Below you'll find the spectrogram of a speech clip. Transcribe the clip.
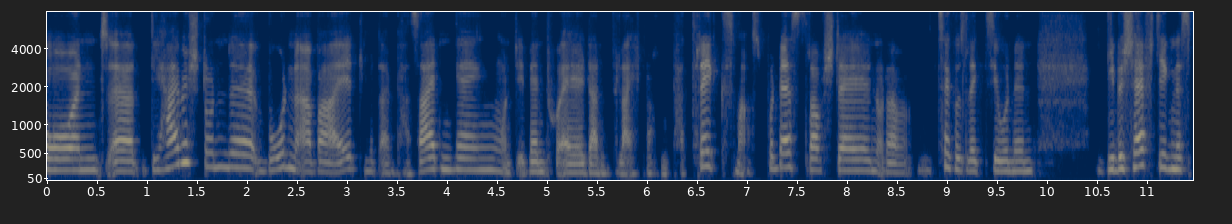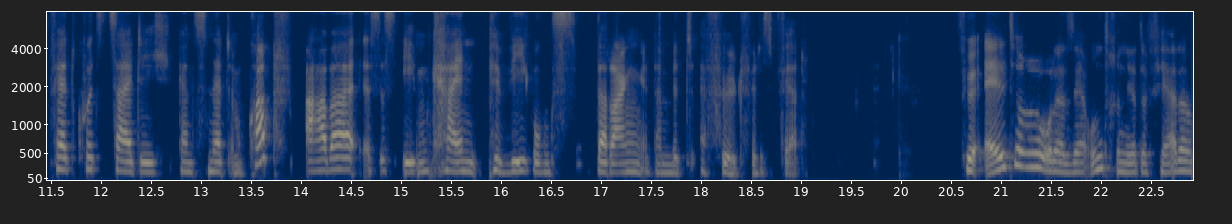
Und äh, die halbe Stunde Bodenarbeit mit ein paar Seitengängen und eventuell dann vielleicht noch ein paar Tricks, mal aufs Podest draufstellen oder Zirkuslektionen, die beschäftigen das Pferd kurzzeitig ganz nett im Kopf, aber es ist eben kein Bewegungsdrang damit erfüllt für das Pferd. Für ältere oder sehr untrainierte Pferde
